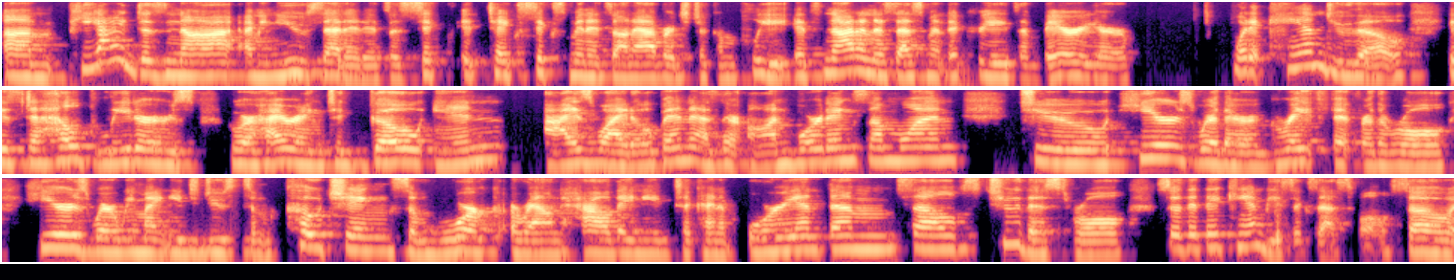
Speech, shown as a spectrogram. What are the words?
Um, PI does not, I mean, you said it, it's a six, it takes six minutes on average to complete. It's not an assessment that creates a barrier. What it can do, though, is to help leaders who are hiring to go in eyes wide open as they're onboarding someone to here's where they're a great fit for the role. Here's where we might need to do some coaching, some work around how they need to kind of orient themselves to this role so that they can be successful. So,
